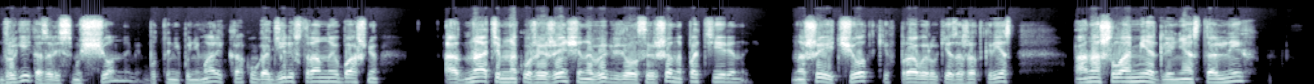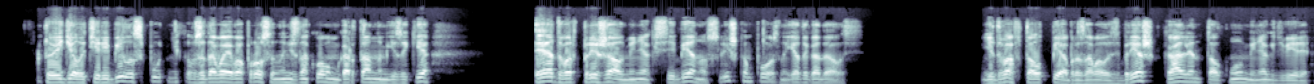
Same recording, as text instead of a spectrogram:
Другие казались смущенными, будто не понимали, как угодили в странную башню. Одна темнокожая женщина выглядела совершенно потерянной. На шее четки, в правой руке зажат крест. Она шла медленнее остальных, то и дело теребила спутников, задавая вопросы на незнакомом гортанном языке. Эдвард прижал меня к себе, но слишком поздно, я догадалась. Едва в толпе образовалась брешь, Каллен толкнул меня к двери.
